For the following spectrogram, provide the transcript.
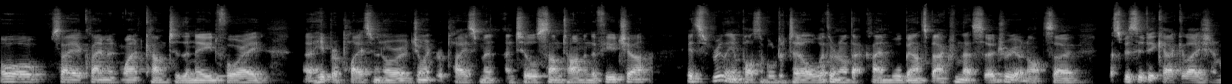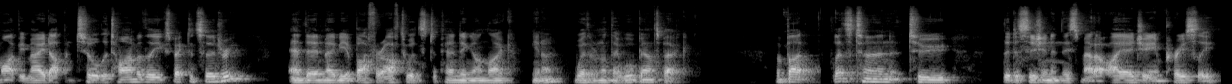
Or say a claimant won't come to the need for a, a hip replacement or a joint replacement until sometime in the future. It's really impossible to tell whether or not that claim will bounce back from that surgery or not. So a specific calculation might be made up until the time of the expected surgery and then maybe a buffer afterwards depending on like you know whether or not they will bounce back. But let's turn to the decision in this matter iag and priestley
